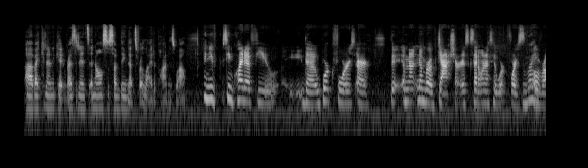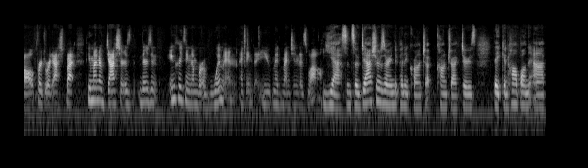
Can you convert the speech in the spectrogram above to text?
uh, by Connecticut residents, and also something that's relied upon as well. And you've seen quite a few, the workforce or the amount number of dashers, because I don't want to say workforce Right. overall for DoorDash, but the amount of dashers, there's an increasing number of women, I think that you had mentioned as well. Yes, and so dashers are independent contra- contractors. They can hop on the app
